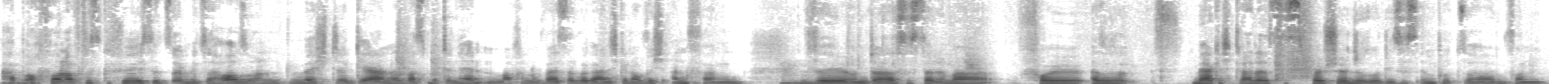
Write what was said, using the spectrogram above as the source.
habe auch voll oft das Gefühl, ich sitze irgendwie zu Hause und möchte gerne was mit den Händen machen und weiß aber gar nicht genau, wo ich anfangen mhm. will. Und da ist es dann immer voll, also merke ich gerade, es ist voll schön, so dieses Input zu haben von,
